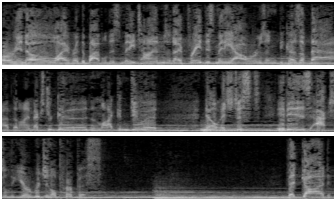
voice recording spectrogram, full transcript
or in, oh, I read the Bible this many times and I've prayed this many hours and because of that, then I'm extra good and I can do it. No, it's just, it is actually your original purpose. That God,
